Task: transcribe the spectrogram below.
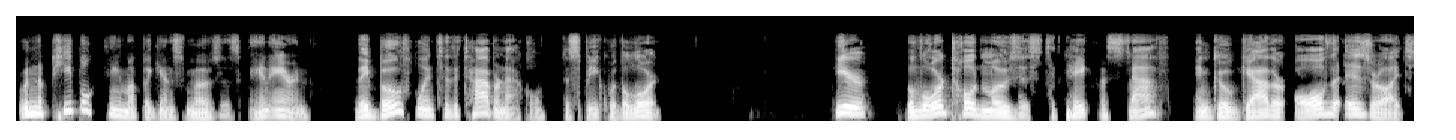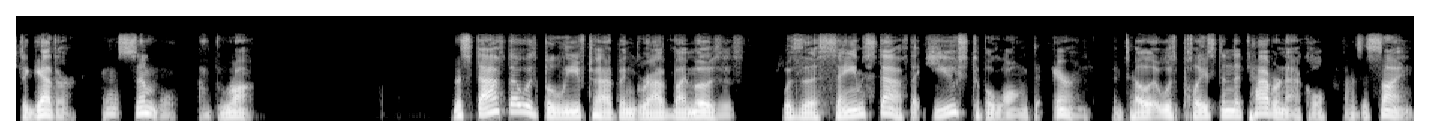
When the people came up against Moses and Aaron, they both went to the tabernacle to speak with the Lord. Here, the Lord told Moses to take the staff and go gather all the Israelites together and assemble at the rock. The staff that was believed to have been grabbed by Moses was the same staff that used to belong to Aaron until it was placed in the tabernacle as a sign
